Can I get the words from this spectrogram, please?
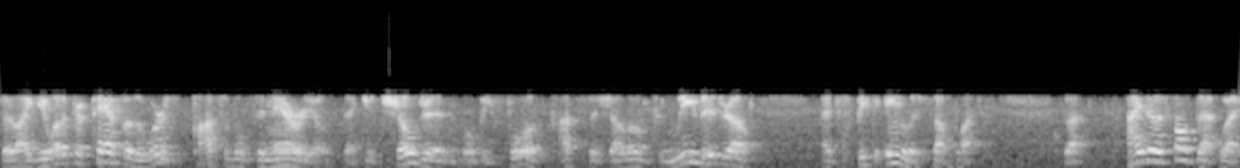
So like you want to prepare for the worst possible scenarios that your children will be forced, shalom, to leave Israel and speak English someplace. So I never felt that way.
